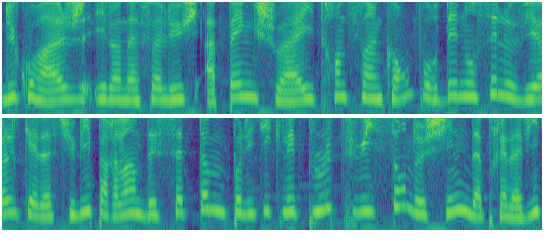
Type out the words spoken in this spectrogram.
Du courage, il en a fallu à Peng Shuai, 35 ans, pour dénoncer le viol qu'elle a subi par l'un des sept hommes politiques les plus puissants de Chine, d'après la vie,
